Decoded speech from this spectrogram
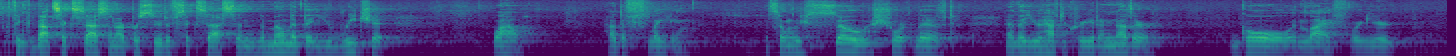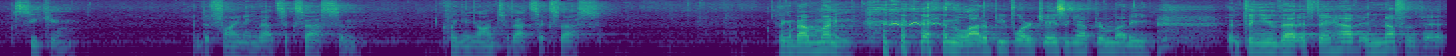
Think about success and our pursuit of success, and the moment that you reach it, wow, how deflating. It's only so short lived, and that you have to create another goal in life where you're seeking and defining that success and clinging on to that success. Think about money. and a lot of people are chasing after money and thinking that if they have enough of it,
